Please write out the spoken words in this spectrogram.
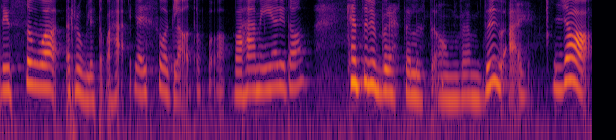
det är så roligt att vara här. Jag är så glad att få vara här med er idag. Kan inte du berätta lite om vem du är? Ja,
